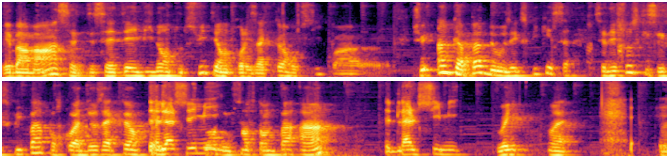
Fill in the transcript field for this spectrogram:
et Barbara, c'était- ça a été évident tout de suite et entre les acteurs aussi. Quoi. Je suis incapable de vous expliquer. C'est des choses qui s'expliquent pas. Pourquoi deux acteurs C'est de l'alchimie. ne s'entendent pas un C'est de l'alchimie. Oui, ouais. Ouais.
